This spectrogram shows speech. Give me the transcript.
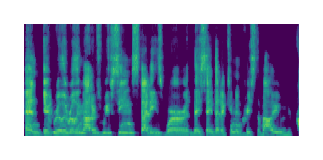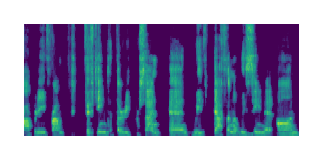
And it really, really matters. We've seen studies where they say that it can increase the value of your property from 15 to 30%. And we've definitely seen it on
